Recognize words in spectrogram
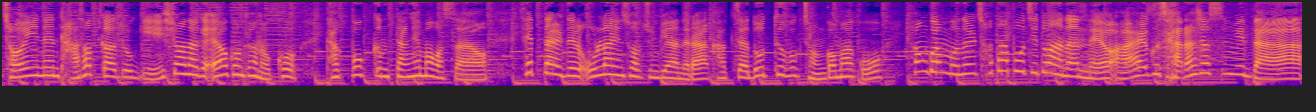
저희는 다섯 가족이 시원하게 에어컨 켜놓고 닭볶음탕 해 먹었어요. 세 딸들 온라인 수업 준비하느라 각자 노트북 점검하고 현관문을 쳐다보지도 않았네요. 아이고, 잘하셨습니다.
